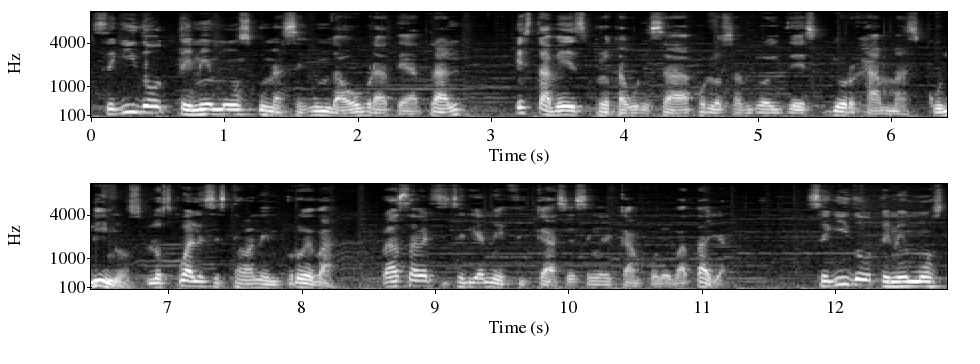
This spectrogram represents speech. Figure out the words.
Seguido tenemos una segunda obra teatral, esta vez protagonizada por los androides Georgia masculinos, los cuales estaban en prueba para saber si serían eficaces en el campo de batalla. Seguido tenemos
